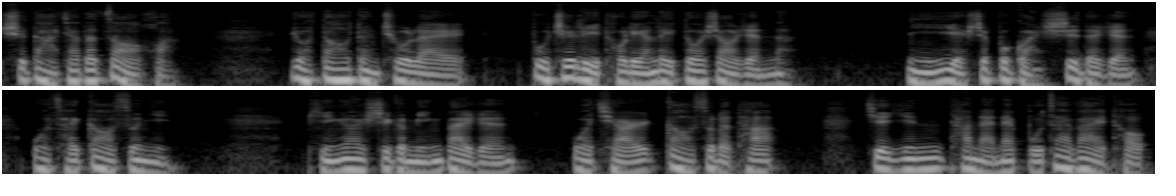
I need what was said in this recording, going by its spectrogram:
是大家的造化；若叨腾出来，不知里头连累多少人呢。”你也是不管事的人，我才告诉你。平儿是个明白人，我前儿告诉了他，皆因他奶奶不在外头，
